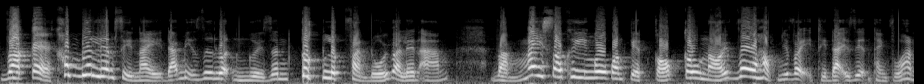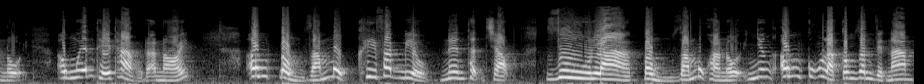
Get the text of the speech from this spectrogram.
và kẻ không biết liêm sỉ này đã bị dư luận người dân cực lực phản đối và lên án. Và ngay sau khi Ngô Quang Kiệt có câu nói vô học như vậy thì đại diện thành phố Hà Nội, ông Nguyễn Thế Thảo đã nói Ông Tổng Giám mục khi phát biểu nên thận trọng Dù là Tổng Giám mục Hà Nội nhưng ông cũng là công dân Việt Nam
